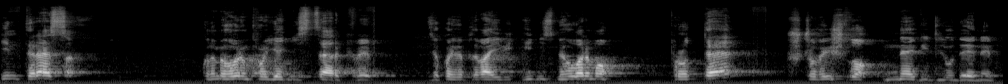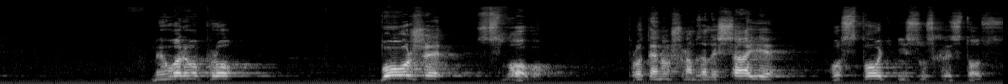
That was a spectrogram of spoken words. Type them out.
інтересах. Коли ми говоримо про єдність церкви, з якої випливає гідність, ми говоримо про те, що вийшло не від людини. Ми говоримо про Боже Слово, про те, що нам залишає Господь Ісус Христос,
